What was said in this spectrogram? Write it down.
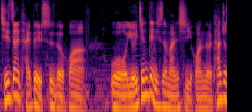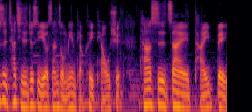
其实，在台北市的话。我有一间店其实蛮喜欢的，它就是它其实就是也有三种面条可以挑选，它是在台北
